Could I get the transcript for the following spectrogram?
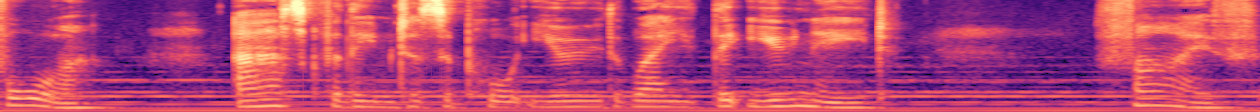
4. Ask for them to support you the way that you need. 5.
